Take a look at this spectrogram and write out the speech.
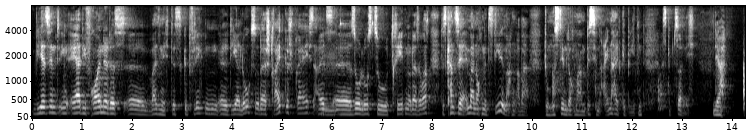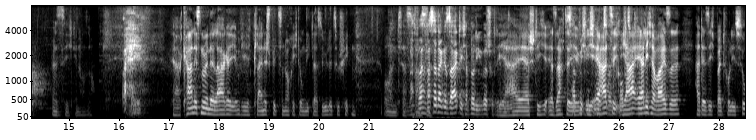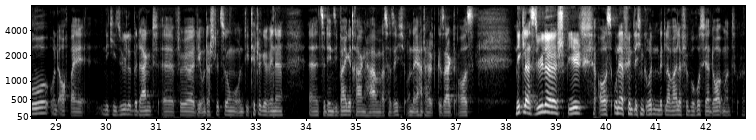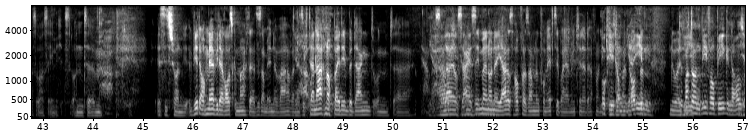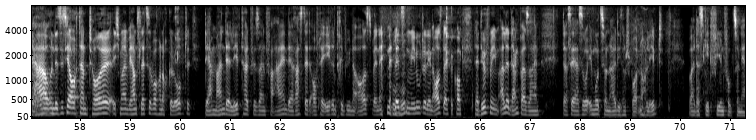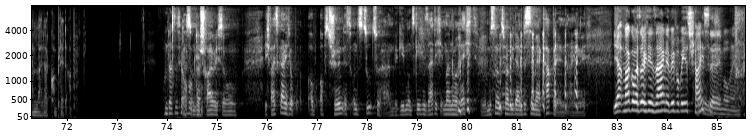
wir sind eher die Freunde des, äh, weiß ich nicht, des gepflegten äh, Dialogs oder Streitgesprächs, als Mhm. äh, so loszutreten oder sowas. Das kannst du ja immer noch mit Stil machen, aber du musst dem doch mal ein bisschen Einhalt gebieten. Das gibt's doch nicht. Ja, das sehe ich genauso. Ey. Ja, Kahn ist nur in der Lage, irgendwie kleine Spitzen noch Richtung Niklas Süle zu schicken. Und das Was, was, was hat er gesagt? Ich habe nur die Überschrift gelesen. Ja, er, stich, er sagte Das irgendwie, er hat sich, ja, ehrlicherweise hat er sich bei Tolisso und auch bei Niki Süle bedankt äh, für die Unterstützung und die Titelgewinne, äh, zu denen sie beigetragen haben, was weiß ich. Und er hat halt gesagt, aus Niklas Süle spielt aus unerfindlichen Gründen mittlerweile für Borussia Dortmund oder sowas ähnliches. Und ähm, Ah, es ist schon, wird auch mehr wieder rausgemacht, als es am Ende war, weil er Ja, sich danach okay. noch bei denen bedankt und äh, ja, Ja, soll er okay, auch sagen, es ist immer noch eine Jahreshauptversammlung vom FC Bayern München, da darf man die Okay, auch dann, mal ja drauf eben. Nur das die, macht doch ein BVB genauso. ja, und es ist ja auch dann toll, ich meine, wir haben es letzte Woche noch gelobt, der Mann, der lebt halt für seinen Verein, der rastet auf der Ehrentribüne aus, wenn er in der Mhm. letzten Minute den Ausgleich bekommt. Da dürfen wir ihm alle dankbar sein, dass er so emotional diesen Sport noch lebt, weil das geht vielen Funktionären leider komplett ab. Und das ist ja das auch okay. unterschreibe ich so. Ich weiß gar nicht, ob es schön ist, uns zuzuhören. Wir geben uns gegenseitig immer nur recht. Wir müssen uns mal wieder ein bisschen mehr kappeln eigentlich. Ja, Marco, was soll ich dir sagen? Der BVB ist scheiße im Moment.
